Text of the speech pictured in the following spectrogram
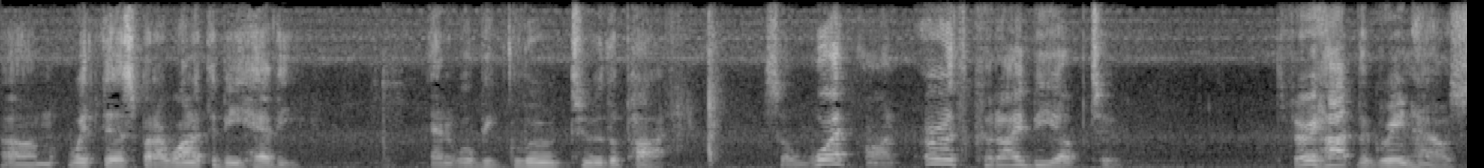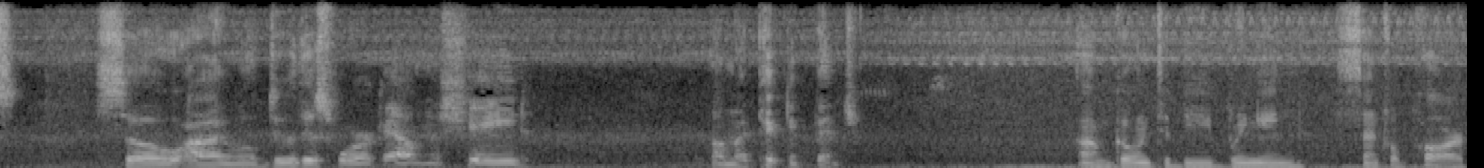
um, with this, but I want it to be heavy. And it will be glued to the pot. So what on earth could I be up to? It's very hot in the greenhouse, so I will do this work out in the shade on my picnic bench. I'm going to be bringing Central Park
